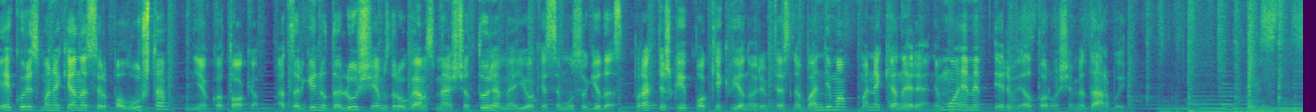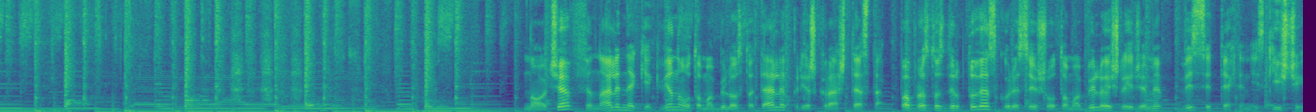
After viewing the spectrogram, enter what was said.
Jei kuris manekenas ir palūšta, nieko tokio. Atsarginių dalių šiems draugams mes čia turime, juokėsi mūsų gidas. Praktiškai po kiekvieno rimtesnio bandymo manekenai reanimuojami ir vėl paruošiami darbui. Na, o čia finalinė kiekvieno automobilio stotelė prieš crash testą. Paprastos dirbtuvės, kuriuose iš automobilio išleidžiami visi techniniai skyščiai.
